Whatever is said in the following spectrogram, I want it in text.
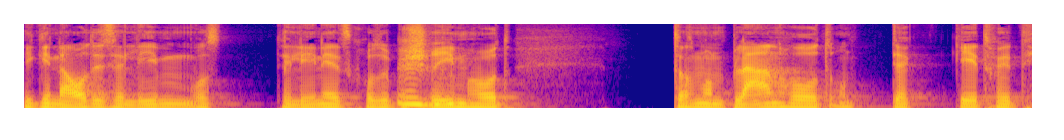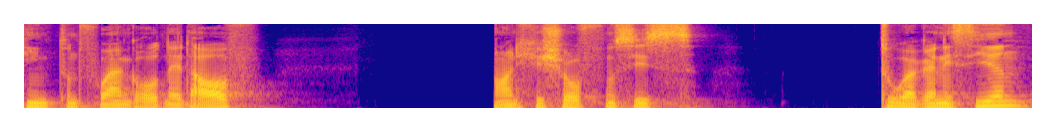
Die genau das erleben, was die Lene jetzt gerade so beschrieben mhm. hat, dass man einen Plan hat und der geht halt hinten und vorne gerade nicht auf. Manche schaffen es zu organisieren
